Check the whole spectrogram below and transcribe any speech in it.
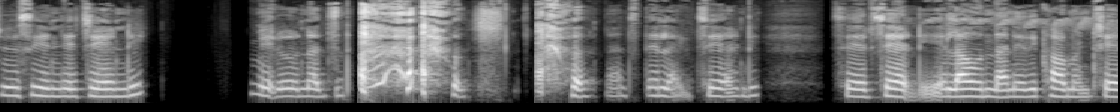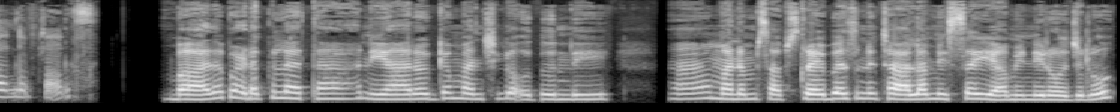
చూసి ఎంజాయ్ చేయండి. మీరు నచ్చితే నచ్చితే లైక్ చేయండి షేర్ చేయండి. ఎలా ఉందనేది కామెంట్ చేయండి ఫ్రెండ్స్. బాధపడకు లత. నీ ఆరోగ్యం మంచిగా అవుతుంది. మనం సబ్స్క్రైబర్స్ని చాలా మిస్ అయ్యాం ఇన్ని రోజులు.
